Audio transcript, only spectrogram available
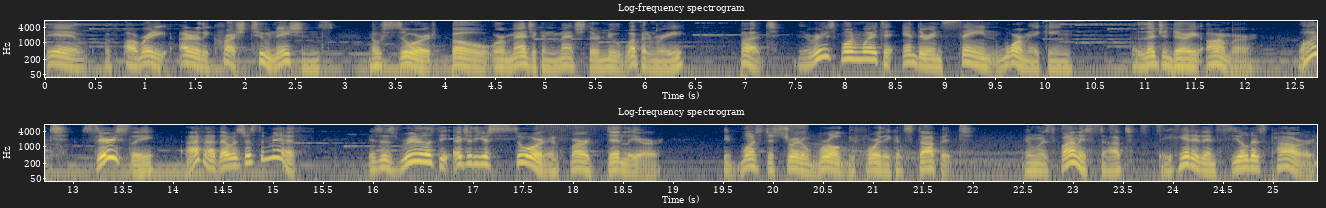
They have already utterly crushed two nations. No sword, bow, or magic can match their new weaponry. But there is one way to end their insane war making. The legendary armor. What? Seriously? I thought that was just a myth. It's as real as the edge of your sword and far deadlier. It once destroyed a world before they could stop it. And when it's finally stopped, they hid it and sealed its power.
